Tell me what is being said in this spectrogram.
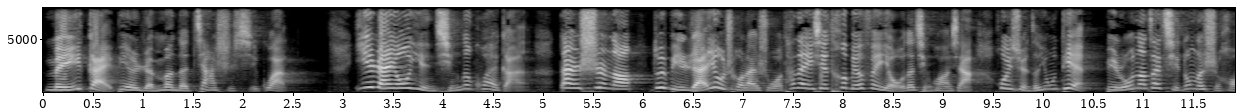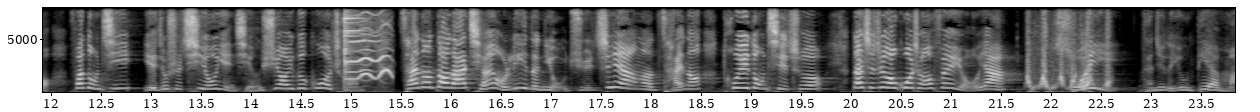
没改变人们的驾驶习惯。依然有引擎的快感，但是呢，对比燃油车来说，它在一些特别费油的情况下，会选择用电。比如呢，在启动的时候，发动机也就是汽油引擎需要一个过程，才能到达强有力的扭矩，这样呢才能推动汽车。但是这个过程费油呀，所以咱就得用电嘛。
